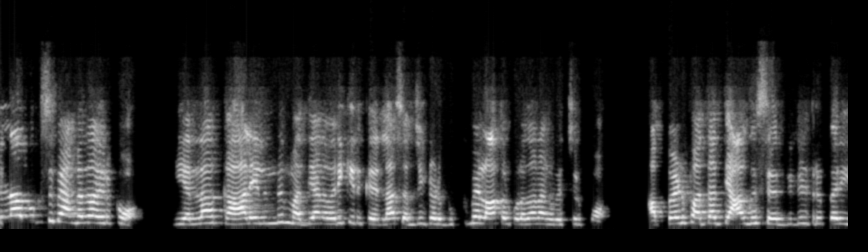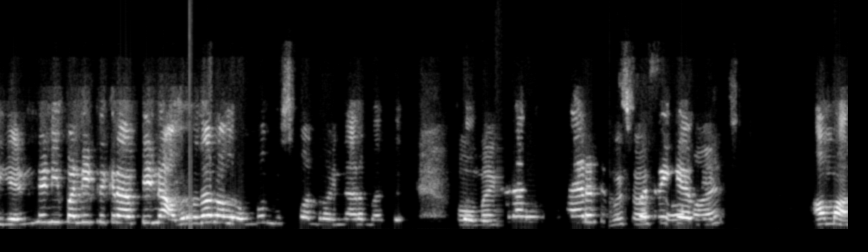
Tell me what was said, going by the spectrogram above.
எல்லா புக்ஸுமே அங்கதான் இருக்கும். எல்லா காலையில இருந்து மத்தியானம் வரைக்கும் இருக்க எல்லா சப்ஜெக்டோட புக்குமே லாக்கர் கூட தான் நாங்க வச்சிருப்போம். அப்பன்னு பார்த்தா தியாகு சார் நின்றுட்டு இருப்பாரு. என்ன நீ பண்ணிட்டு இருக்கிற? அப்படின்னு அவர்தான் நாங்க ரொம்ப மிஸ் பண்றோம் இந்நேரம் பார்த்து. ஆமா.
